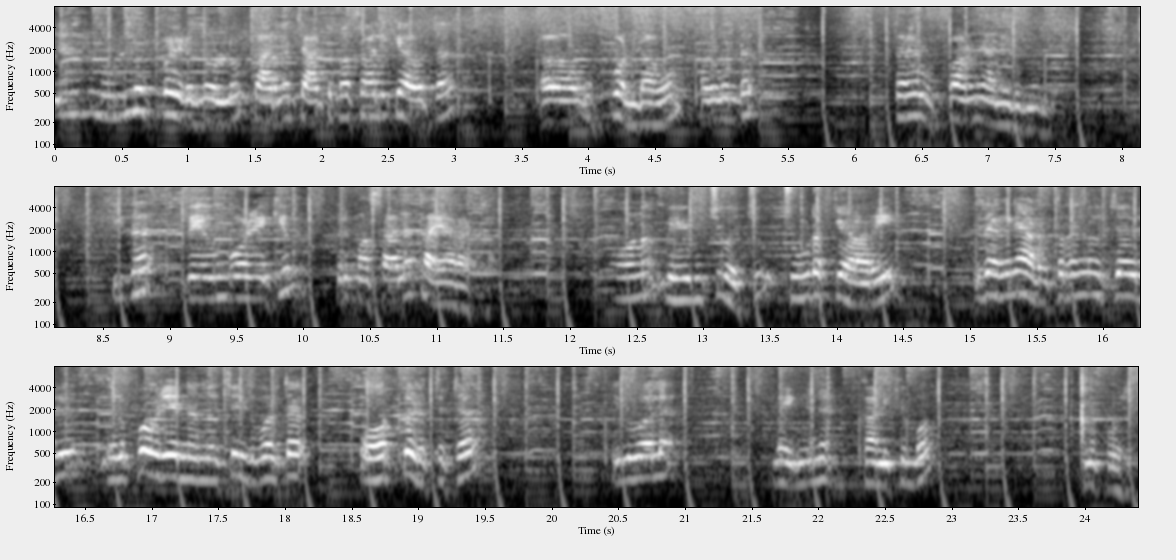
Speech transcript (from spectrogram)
ഞാനൊരു നുള്ളുപ്പ് ഇടുന്നുള്ളൂ. കാരണം ചാട്ട് മസാലയ്ക്കകത്ത് ഉപ്പുണ്ടാവും. അതുകൊണ്ട് ഇത്രയും ഉപ്പാണ് ഞാൻ ഇടുന്നത് ഇത് വേവുമ്പോഴേക്കും ഒരു മസാല തയ്യാറാക്കാം. ഓണ് വേവിച്ച് വെച്ചു. ചൂടൊക്കെ ആറി ഇതെങ്ങനെ അടക്കണമെന്ന് വെച്ചാൽ ഒരു എളുപ്പ വഴി എന്നാന്ന് വെച്ചാൽ ഇതുപോലത്തെ ഓർക്ക് എടുത്തിട്ട് ഇതുപോലെ ഇങ്ങനെ കാണിക്കുമ്പോൾ ഇങ്ങനെ പോരും.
